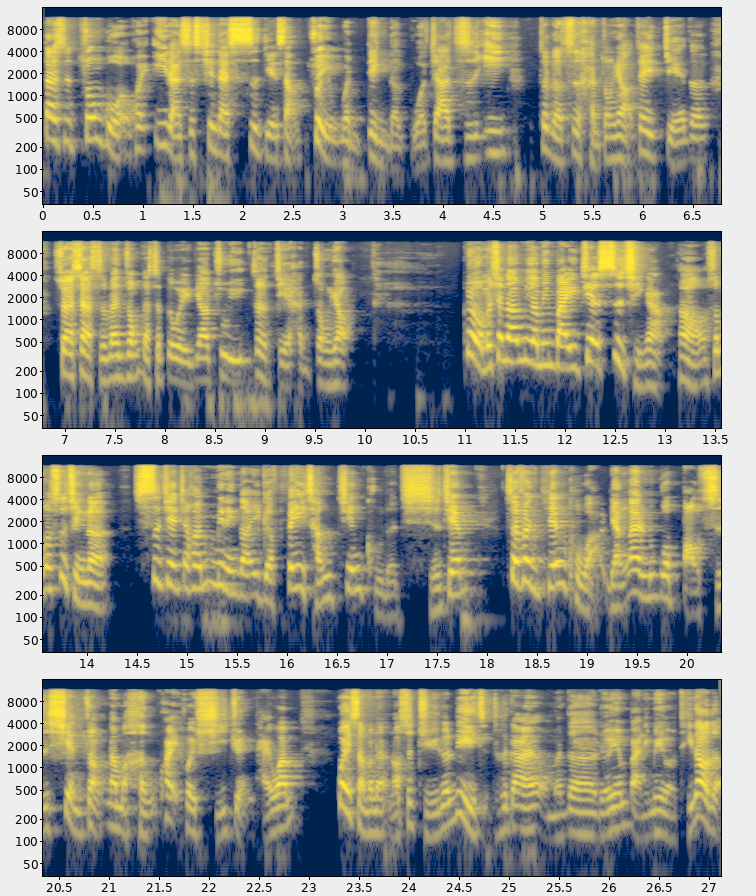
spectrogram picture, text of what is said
但是中国会依然是现在世界上最稳定的国家之一，这个是很重要。这一节的虽然剩下十分钟，但是各位一定要注意，这节很重要。因为我们现在要明白一件事情啊，啊，什么事情呢？世界将会面临到一个非常艰苦的时间，这份艰苦啊，两岸如果保持现状，那么很快会席卷台湾。为什么呢？老师举一个例子，就是刚才我们的留言板里面有提到的，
